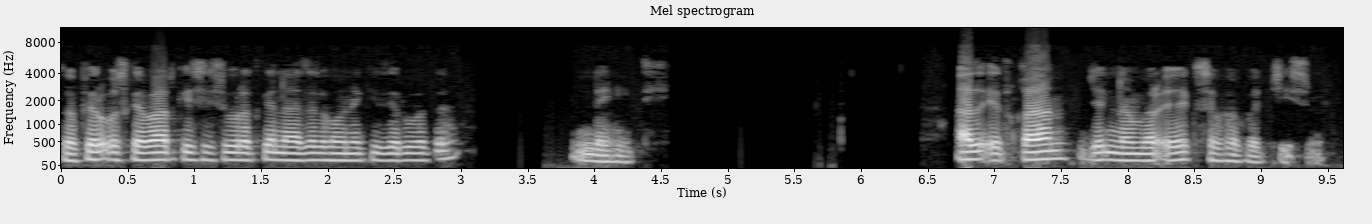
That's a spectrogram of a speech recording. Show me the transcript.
تو پھر اس کے بعد کسی صورت کے نازل ہونے کی ضرورت نہیں تھی۔ الاتقان جن نمبر ایک، صفحہ پچیس میں۔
